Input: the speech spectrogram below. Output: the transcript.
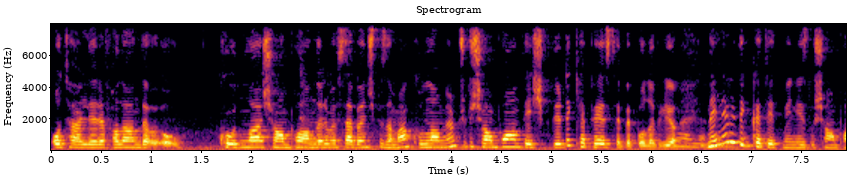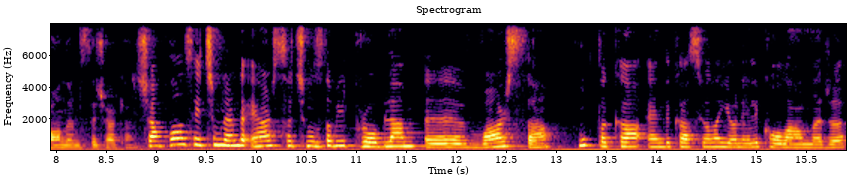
otellere falan da o konulan şampuanları mesela ben hiçbir zaman kullanmıyorum. Çünkü şampuan değişiklikleri de kepeğe sebep olabiliyor. Aynen. Nelere dikkat etmeliyiz bu şampuanlarımızı seçerken? Şampuan seçimlerinde eğer saçımızda bir problem e, varsa mutlaka endikasyona yönelik olanları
